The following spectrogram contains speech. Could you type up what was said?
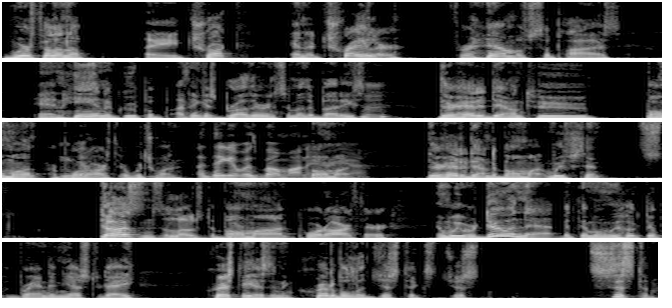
we're filling up a truck and a trailer for him of supplies. And he and a group of, I think his brother and some other buddies, Mm-hmm. they're headed down to Beaumont or Port Arthur. Which one? I think it was Beaumont. Beaumont. Area. They're headed down to Beaumont. We've sent dozens of loads to Beaumont, Port Arthur, and we were doing that. But then when we hooked up with Brandon yesterday, Christy has an incredible logistics just system.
